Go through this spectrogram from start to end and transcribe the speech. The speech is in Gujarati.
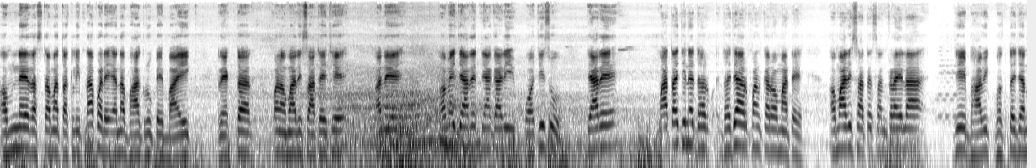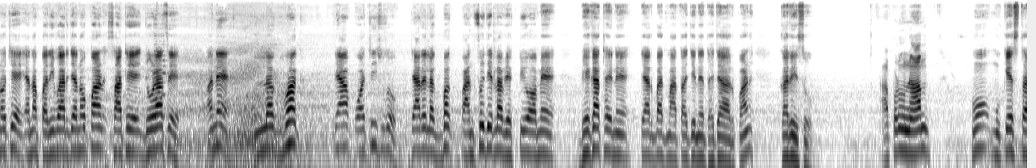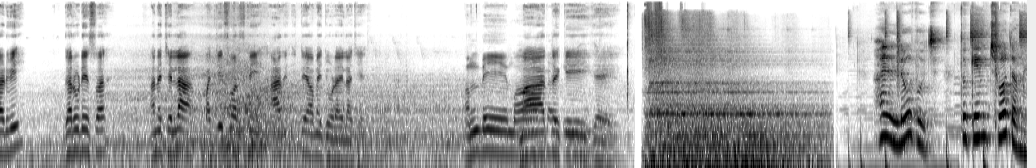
અમને રસ્તામાં તકલીફ ના પડે એના ભાગરૂપે બાઇક, ટ્રેક્ટર પણ અમારી સાથે છે અને અમે જ્યારે ત્યાં ગાડી પહોંચીશું ત્યારે માતાજીને ધર, ધજા અર્પણ કરવા માટે અમારી સાથે સંકળાયેલા જે ભાવિક ભક્તજનો છે એના પરિવારજનો પણ સાથે જોડાશે અને લગભગ ત્યાં પહોંચીશું ત્યારે લગભગ પાંચસો જેટલા વ્યક્તિઓ અમે ભેગા થઈને ત્યારબાદ માતાજીને ધજા અર્પણ કરીશું. આપણું નામ? હું મુકેશ તડવી ગરુડેશ્વર અને છેલ્લા પચીસ વર્ષથી આ રીતે અમે જોડાયેલા છે અંબે માત કી જય. હેલો ભુજ તો કેમ છો તમે?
